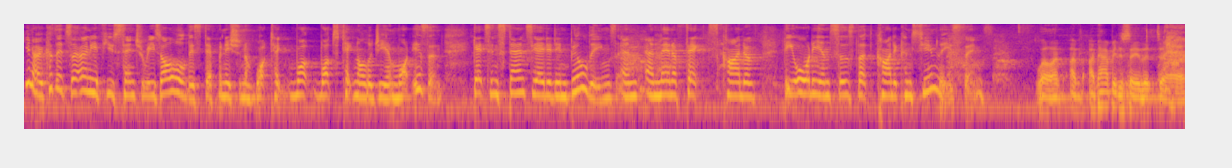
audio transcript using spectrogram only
you know, because it's only a few centuries old, this definition of what, te- what what's technology and what isn't, gets instantiated in buildings and, and then affects kind of the audiences that kind of consume these things. Well, I'm, I'm, I'm happy to say that. Uh,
